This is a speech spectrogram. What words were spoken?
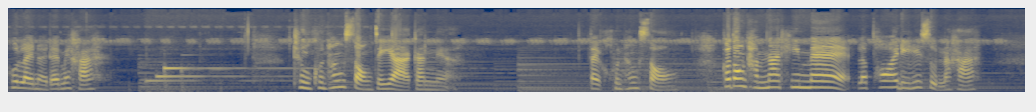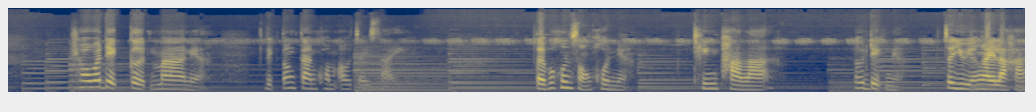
พูดอะไรหน่อยได้ไหมคะ ถึงคุณทั้งสองจะหย่ากันเนี่ย แต่คุณทั้งสอง ก็ต้องทำหน้าที่แม่และพ่อให้ดีที่สุดนะคะ เพราะว่าเด็กเกิดมาเนี่ย เด็กต้องการความเอาใจใส่ แต่พวกคุณสองคนเนี่ย ทิ้งภาระแล้วเด็กเนี่ย จะอยู่ยังไงล่ะคะ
